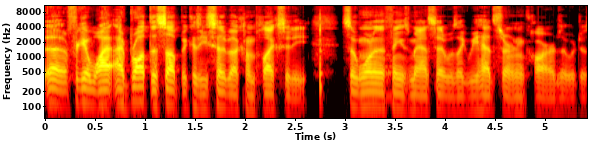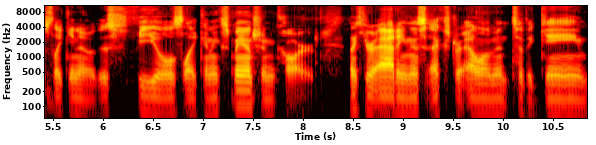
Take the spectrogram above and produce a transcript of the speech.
uh, forget why I brought this up because he said about complexity. So one of the things Matt said was like we had certain cards that were just like you know this feels like an expansion card, like you're adding this extra element to the game.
